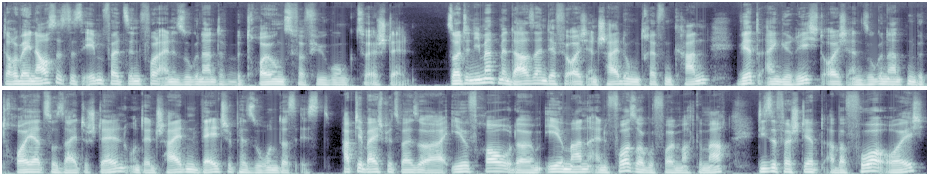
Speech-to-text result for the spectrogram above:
Darüber hinaus ist es ebenfalls sinnvoll, eine sogenannte Betreuungsverfügung zu erstellen. Sollte niemand mehr da sein, der für euch Entscheidungen treffen kann, wird ein Gericht euch einen sogenannten Betreuer zur Seite stellen und entscheiden, welche Person das ist. Habt ihr beispielsweise eurer Ehefrau oder eurem Ehemann eine Vorsorgevollmacht gemacht, diese verstirbt aber vor euch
